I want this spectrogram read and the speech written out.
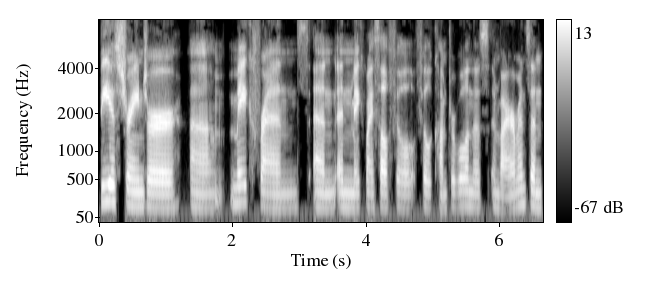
be a stranger, um, make friends, and and make myself feel feel comfortable in those environments. And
